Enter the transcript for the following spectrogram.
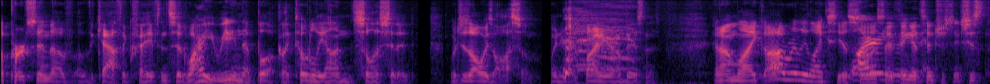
a person of, of the Catholic faith and said, Why are you reading that book? Like totally unsolicited, which is always awesome when you're just minding your own business. And I'm like, oh, I really like C.S. Why Lewis. I think it's it? interesting. Just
